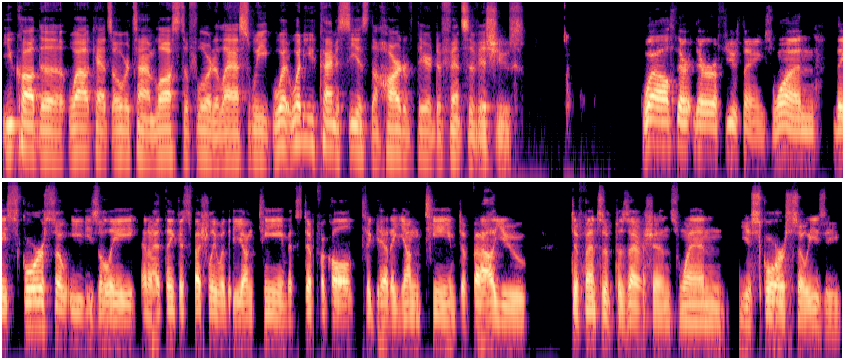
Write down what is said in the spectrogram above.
you called the Wildcats overtime loss to Florida last week. What what do you kind of see as the heart of their defensive issues? Well, there there are a few things. One, they score so easily, and I think especially with a young team, it's difficult to get a young team to value defensive possessions when you score so easy.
